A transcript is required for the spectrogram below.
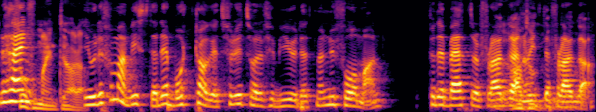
Nu Mm. Så häng... får man inte göra. Jo det får man visst det, är borttaget. Förut var det förbjudet men nu får man. För det är bättre att flagga än Alltså- att inte flagga.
